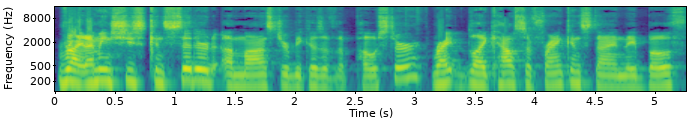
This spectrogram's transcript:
Right. I mean, she's considered a monster because of the poster, right? Like House of Frankenstein, they both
